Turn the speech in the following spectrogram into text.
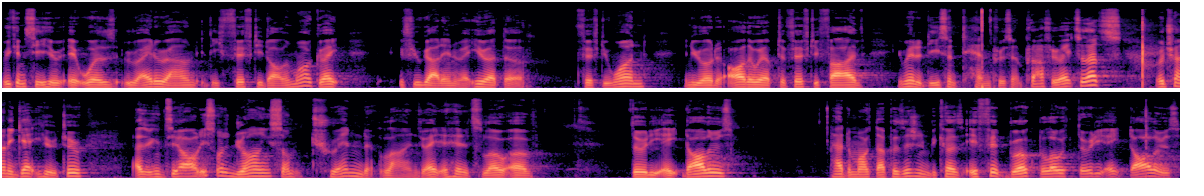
we can see here it was right around the $50 mark, right? If you got in right here at the 51 and you rode it all the way up to 55, you made a decent 10% profit, right? So that's what we're trying to get here too. As you can see, I already started drawing some trend lines, right? It hit its low of $38. Had to mark that position because if it broke below $38,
